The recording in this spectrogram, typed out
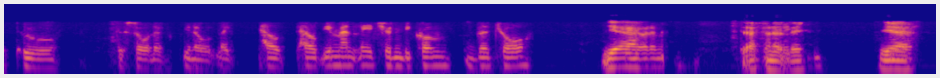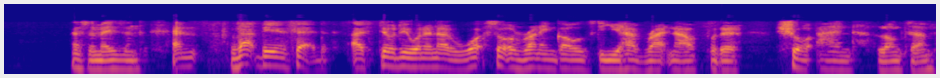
a tool to sort of you know like help help you mentally. It shouldn't become the chore. yeah, You know what I mean? definitely. Yeah. That's amazing. And that being said, I still do want to know what sort of running goals do you have right now for the short and long term?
